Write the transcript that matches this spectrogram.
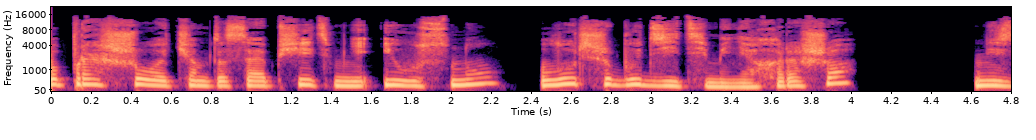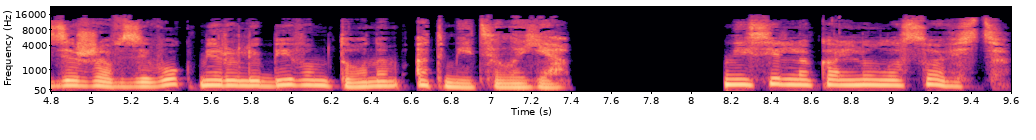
Попрошу о чем то сообщить мне и усну, лучше будите меня, хорошо? Не сдержав зевок, миролюбивым тоном отметила я. Не сильно кольнула совесть.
